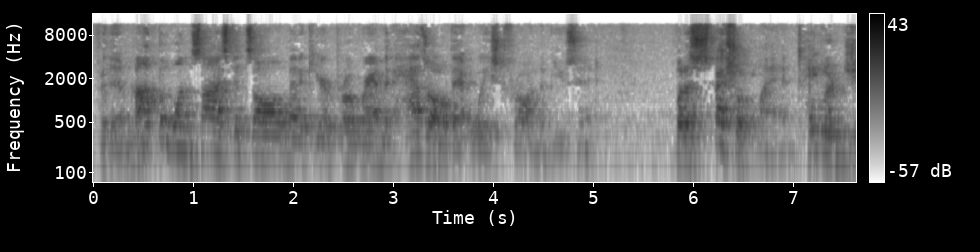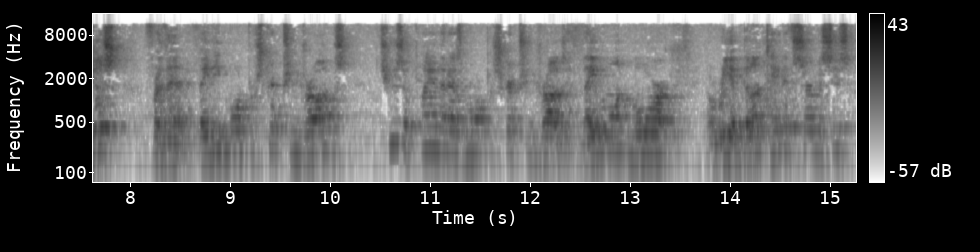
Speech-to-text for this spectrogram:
for them, not the one size fits all Medicare program that has all that waste, fraud, and abuse in it, but a special plan tailored just for them. If they need more prescription drugs, choose a plan that has more prescription drugs. If they want more rehabilitative services,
